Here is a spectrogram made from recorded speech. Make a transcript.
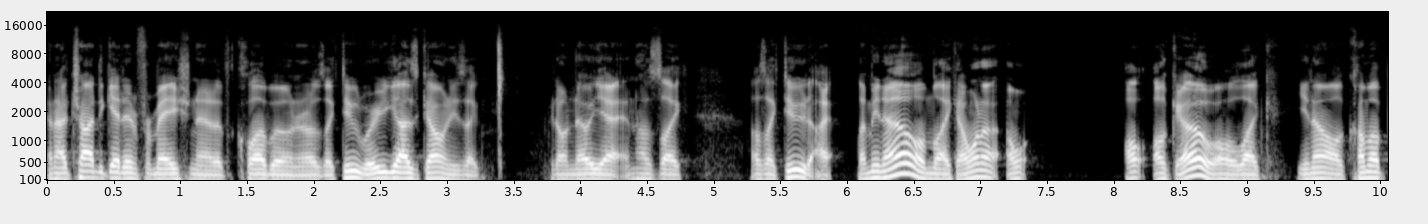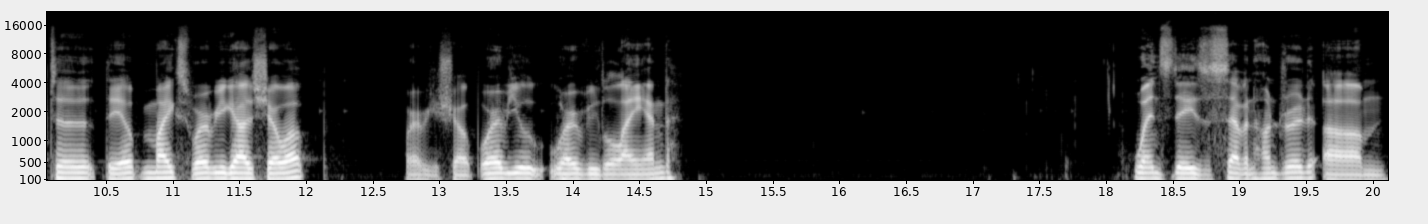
And I tried to get information out of the club owner. I was like, dude, where are you guys going? He's like, we don't know yet. And I was like, I was like, dude, I let me know. I'm like, I want to. I'll I'll go. I'll like, you know, I'll come up to the open mics wherever you guys show up, wherever you show up, wherever you wherever you land. Wednesdays is 700. Um,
